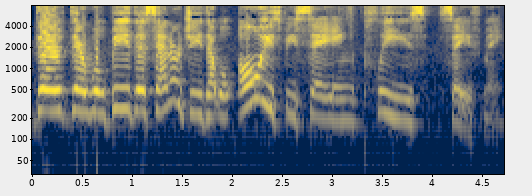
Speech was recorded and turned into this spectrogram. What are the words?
there, there will be this energy that will always be saying, please save me.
